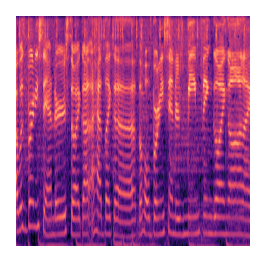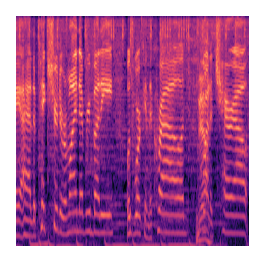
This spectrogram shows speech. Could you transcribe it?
I was Bernie Sanders, so I got, I had like a the whole Bernie Sanders meme thing going on. I, I had a picture to remind everybody. Was working the crowd. Yeah. Brought a chair out.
